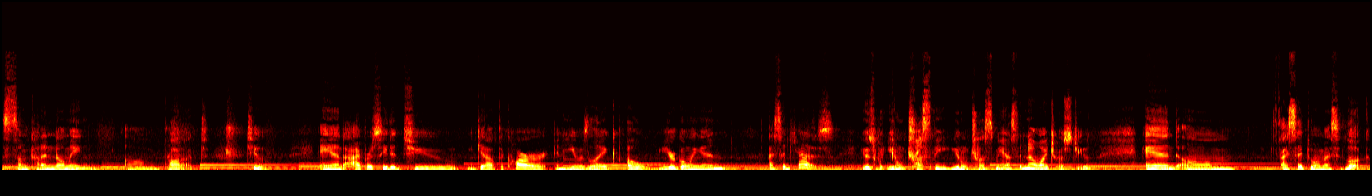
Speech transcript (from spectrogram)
some kind of numbing um, product too. And I proceeded to get out the car and he was like, Oh, you're going in? I said, Yes. He was, What, you don't trust me? You don't trust me? I said, No, I trust you. And um, I said to him, I said, Look,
